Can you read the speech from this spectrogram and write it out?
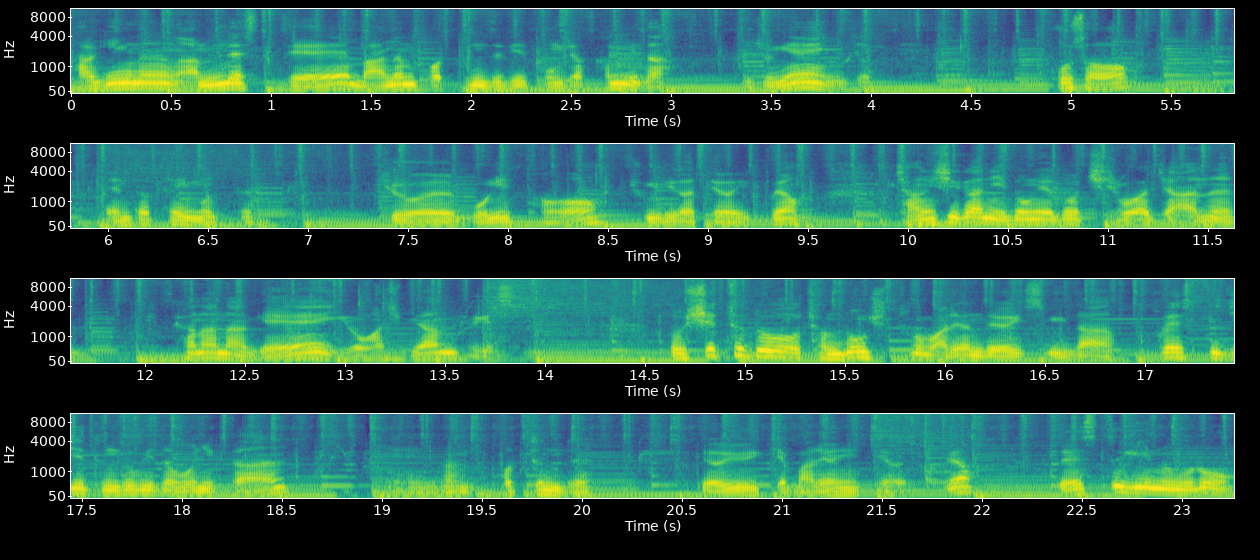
다기능 암레스트에 많은 버튼들이 동작합니다. 그 중에 이제 후석, 엔터테인먼트, 듀얼 모니터 준비가 되어 있고요. 장시간 이동해도 지루하지 않은 편안하게 이용하시면 되겠습니다. 또 시트도 전동 시트로 마련되어 있습니다. 프레스티지 등급이다 보니까 예, 이런 버튼들 여유 있게 마련이 되어 있고요. 레스트 기능으로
